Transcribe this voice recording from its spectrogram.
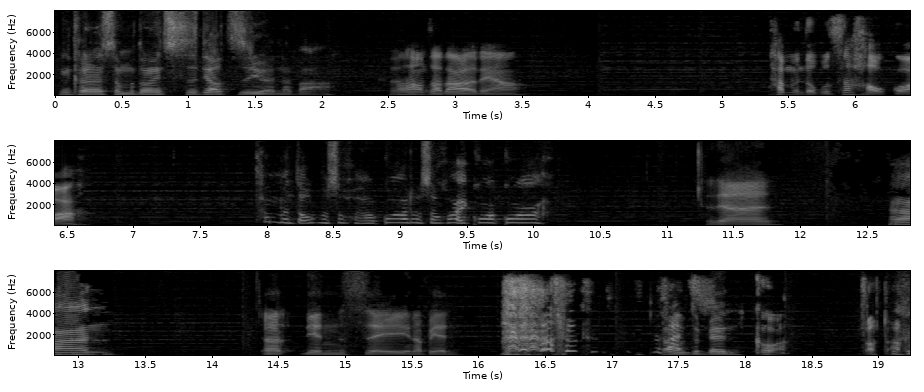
你可能什么东西吃掉资源了吧？我好像找到了，等下。他们都不是好瓜。他们都不是好瓜，都是坏瓜瓜。安安，呃，连谁那边？到我这边瓜，找到。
